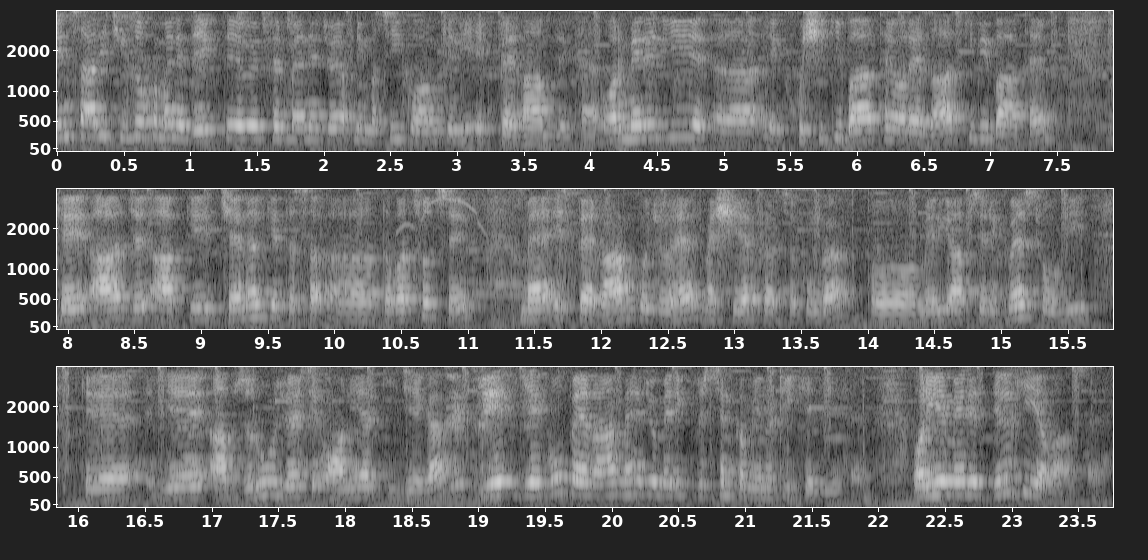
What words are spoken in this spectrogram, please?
इन सारी चीज़ों को मैंने देखते हुए फिर मैंने जो है अपनी मसीह कौम के लिए एक पैगाम लिखा है। और मेरे लिए एक खुशी की बात है और एजाज़ की भी बात है कि आज आपके चैनल के तवसत से मैं इस पैगाम को जो है मैं शेयर कर सकूँगा। तो मेरी आपसे रिक्वेस्ट होगी कि ये आप ज़रूर जो है इसे ऑन एयर कीजिएगा। ये ये वो पैगाम है जो मेरी क्रिश्चियन कम्युनिटी के लिए है। और ये मेरे दिल की आवाज़ है।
